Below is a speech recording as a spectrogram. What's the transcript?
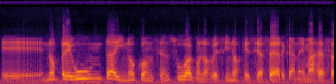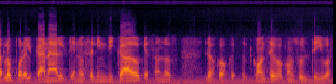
eh, no pregunta y no consensúa con los vecinos que se acercan, además de hacerlo por el canal que no es el indicado, que son los, los consejos consultivos.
